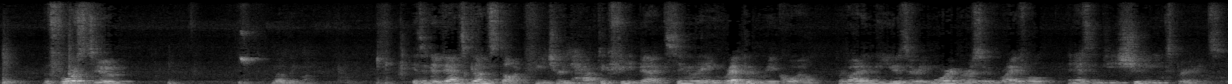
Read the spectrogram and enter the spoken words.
The Force Tube, lovely one, is an advanced gun stock featuring haptic feedback simulating rapid recoil, providing the user a more immersive rifle and SMG shooting experience.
